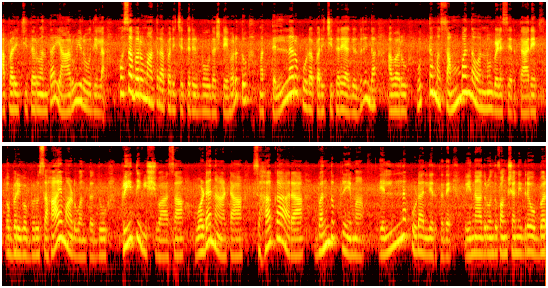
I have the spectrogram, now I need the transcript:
ಅಪರಿಚಿತರು ಅಂತ ಯಾರೂ ಇರುವುದಿಲ್ಲ. ಹೊಸಬರು ಮಾತ್ರ ಅಪರಿಚಿತರಿರ್ಬಹುದಷ್ಟೇ ಹೊರತು ಮತ್ತೆಲ್ಲರೂ ಕೂಡ ಪರಿಚಿತರೇ ಆಗಿರೋದ್ರಿಂದ ಅವರು ಉತ್ತಮ ಸಂಬಂಧವನ್ನು ಬೆಳೆಸಿರ್ತಾರೆ. ಒಬ್ಬರಿಗೊಬ್ಬರು ಸಹಾಯ ಮಾಡುವಂಥದ್ದು ಪ್ರೀತಿ, ವಿಶ್ವಾಸ, ಒಡನಾಟ, ಸಹಕಾರ ಬಂಧು ಪ್ರೇಮ ಎಲ್ಲ ಕೂಡ ಅಲ್ಲಿರ್ತದೆ. ಏನಾದರೂ ಒಂದು ಫಂಕ್ಷನ್ ಇದ್ದರೆ ಒಬ್ಬರ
